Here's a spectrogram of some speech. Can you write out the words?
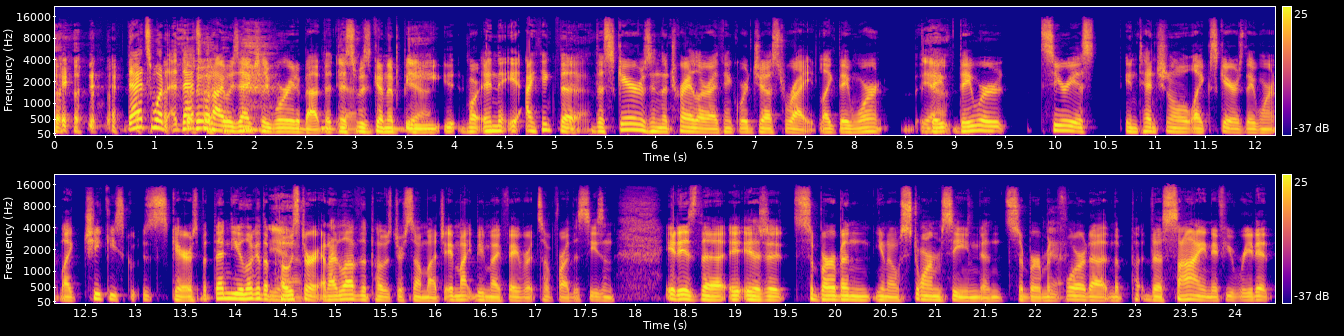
right. that's what that's what I was actually worried about. That this Yeah. was going to be more. And it- I think the Yeah. the scares in the trailer, I think, were just right. Like they weren't. They Yeah. they were serious, intentional like scares. They weren't like cheeky sc- scares. But then you look at the Yeah. poster, and I love the poster so much. It might be my favorite so far this season. It is the it is a suburban you know storm scene in suburban Yeah. Florida, and the the sign, if you read it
